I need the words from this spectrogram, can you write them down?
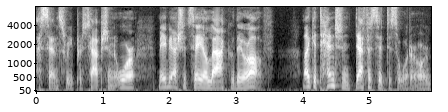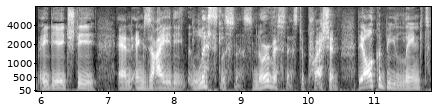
a sensory perception, or maybe I should say a lack thereof like attention deficit disorder or ADHD and anxiety, listlessness, nervousness, depression, they all could be linked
